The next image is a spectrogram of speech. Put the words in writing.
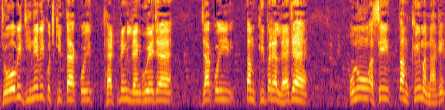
ਜੋ ਵੀ ਜਿਹਨੇ ਵੀ ਕੁਝ ਕੀਤਾ, ਕੋਈ ਥ੍ਰੈਟਨਿੰਗ ਲੈਂਗੁਏਜ ਹੈ, ਜਾਂ ਕੋਈ ਧਮਕੀ ਭਰਿਆ ਲਹਿਜਾ ਹੈ, ਉਹਨੂੰ ਅਸੀਂ ਧਮਕੀ ਹੀ ਮੰਨਾਂਗੇ।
